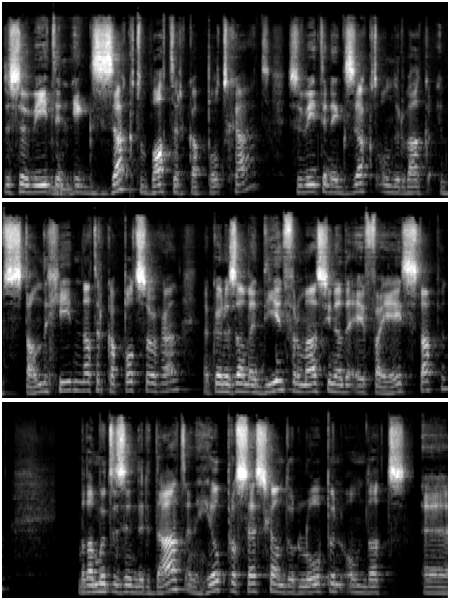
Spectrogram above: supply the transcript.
Dus ze weten Mhm. exact wat er kapot gaat. Ze weten exact onder welke omstandigheden dat er kapot zou gaan. Dan kunnen ze dan met die informatie naar de FIA stappen. Maar dan moeten ze inderdaad een heel proces gaan doorlopen om dat eh,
